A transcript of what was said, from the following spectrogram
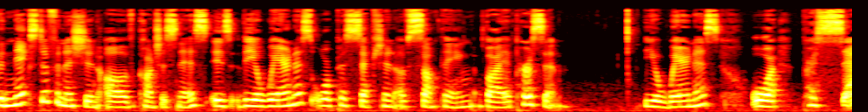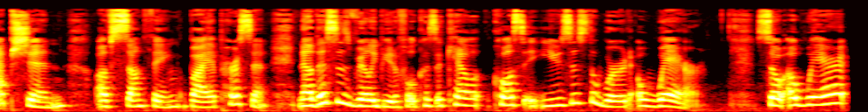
The next definition of consciousness is the awareness or perception of something by a person. The awareness or perception of something by a person. Now, this is really beautiful because, of course, it uses the word aware. So, aware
